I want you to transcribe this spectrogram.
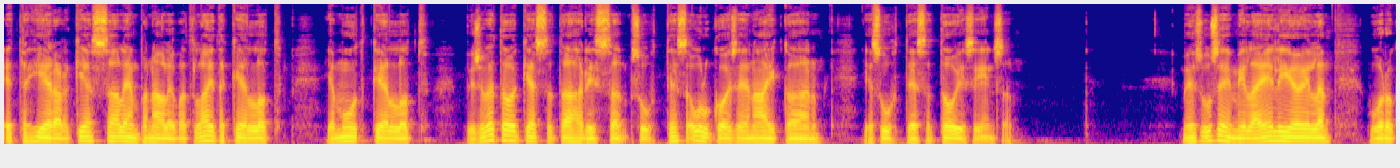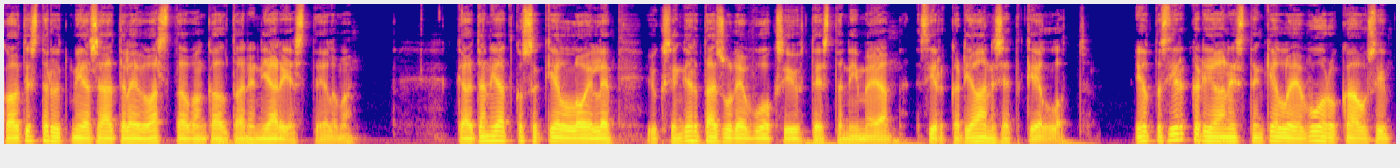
että hierarkiassa alempana olevat laitakellot ja muut kellot pysyvät oikeassa tahdissa suhteessa ulkoiseen aikaan ja suhteessa toisiinsa. Myös useimmilla eliöillä vuorokautista rytmiä säätelee vastaavan kaltainen järjestelmä. Käytän jatkossa kelloille yksinkertaisuuden vuoksi yhteistä nimeä sirkadiaaniset kellot. Jotta sirkadiaanisten kellojen vuorokausi,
